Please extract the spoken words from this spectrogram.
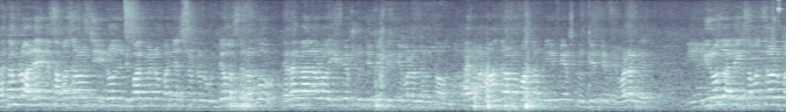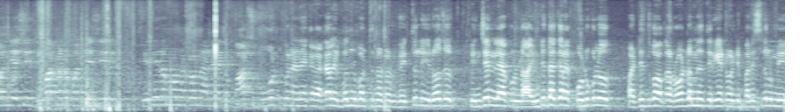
గతంలో అనేక సంవత్సరాల నుంచి ఈరోజు డిపార్ట్మెంట్లో పనిచేస్తున్నటువంటి ఉద్యోగస్తులకు తెలంగాణలో ఈపీఎఫ్ టు జీపీఎఫ్ ఇవ్వడం జరుగుతూ ఉంది. కానీ మన ఆంధ్రాలో మాత్రం ఈపీఎఫ్ టు జీపీఎఫ్ ఇవ్వడం లేదు. ఈరోజు అనేక సంవత్సరాలు పనిచేసి డిపార్ట్మెంట్లో పనిచేసి శరీరంలో ఉన్నటువంటి అనేక పార్ట్స్ పోగొట్టుకుని అనేక రకాల ఇబ్బందులు పడుతున్నటువంటి వ్యక్తులు ఈరోజు పింఛన్ లేకుండా ఇంటి దగ్గర కొడుకులు పట్టించుకోక రోడ్ల మీద తిరిగేటువంటి పరిస్థితులు మీ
